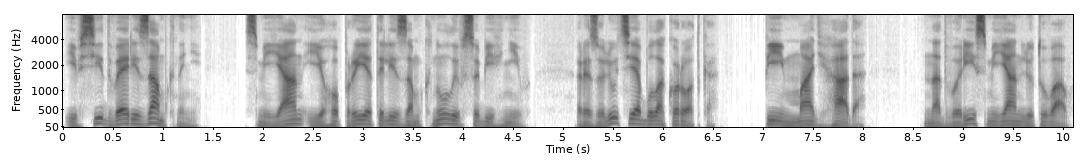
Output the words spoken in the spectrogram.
і всі двері замкнені. Сміян і його приятелі замкнули в собі гнів. Резолюція була коротка. Пій мать гада. На дворі сміян лютував.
